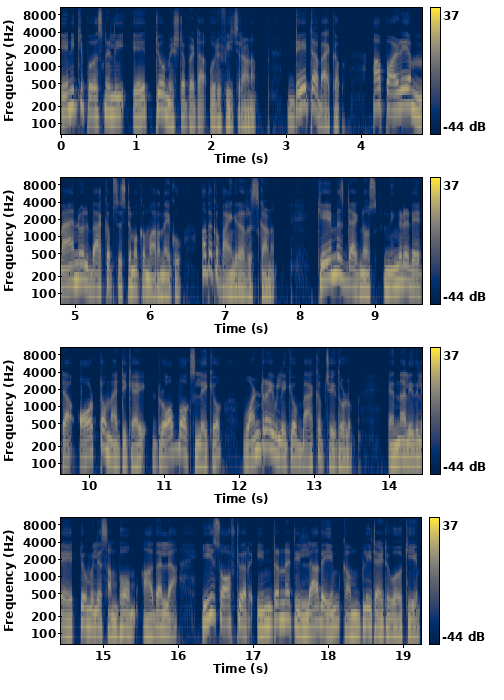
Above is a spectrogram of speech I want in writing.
എനിക്ക് പേഴ്സണലി ഏറ്റവും ഇഷ്ടപ്പെട്ട ഒരു ഫീച്ചറാണ്. Data backup. ആ പഴയ മാനുവൽ ബാക്കപ്പ് സിസ്റ്റമൊക്കെ മറന്നേക്കൂ. അതൊക്കെ ഭയങ്കര റിസ്ക്കാണ്. കെ എം എസ് ഡയഗ്നോസ് നിങ്ങളുടെ ഡേറ്റ ഓട്ടോമാറ്റിക്കായി ഡ്രോപ്പ് ബോക്സിലേക്കോ വൺ ഡ്രൈവിലേക്കോ ബാക്കപ്പ് ചെയ്തോളും. എന്നാൽ ഇതിലെ ഏറ്റവും വലിയ സംഭവം അതല്ല. ഈ സോഫ്റ്റ്വെയർ ഇന്റർനെറ്റ് ഇല്ലാതെയും കംപ്ലീറ്റ് ആയിട്ട് വർക്ക് ചെയ്യും.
